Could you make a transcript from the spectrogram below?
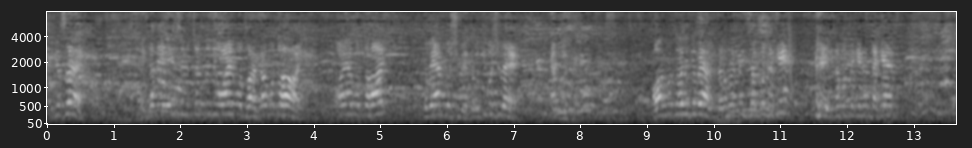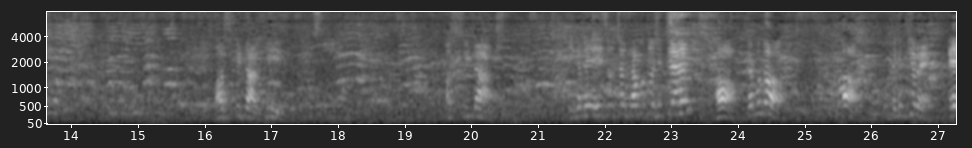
ঠিক আছে? এখানে এই উচ্চারণ যদি অয়ের মতো হয় কার মতো হয় অয়ের মতো হয়, তবে এক বসবে, তবে কি বসবে? এক বসবে। অর মতো হলে কি ব্যান তাহলে আমরা একটা এক্সাম্পল দেখি এক্সাম্পল দেখি এখানে দেখেন হসপিটাল, কি? হসপিটাল। এখানে এই উচ্চারণ কার মতো শিখছে হ কার মতো হ, দেখেন কি হবে? এ,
